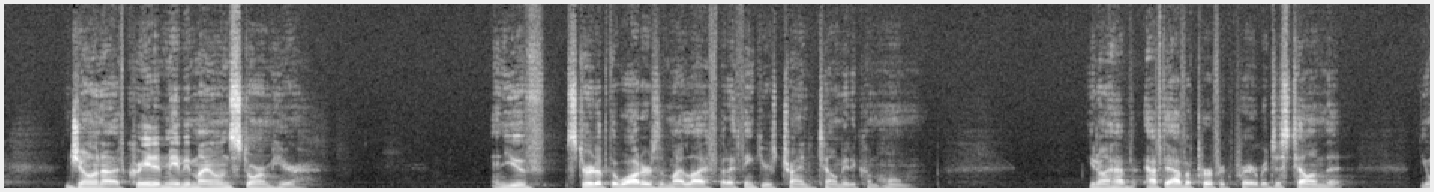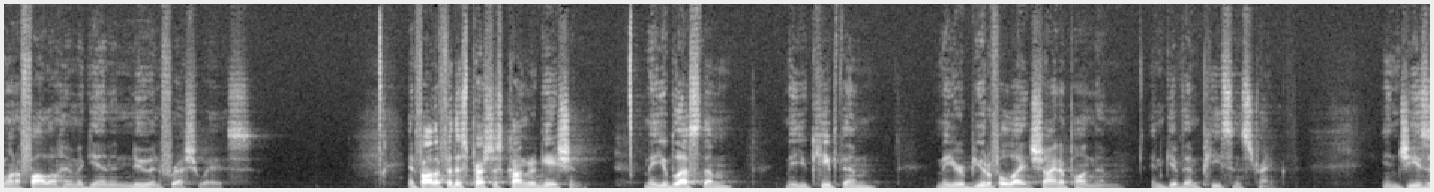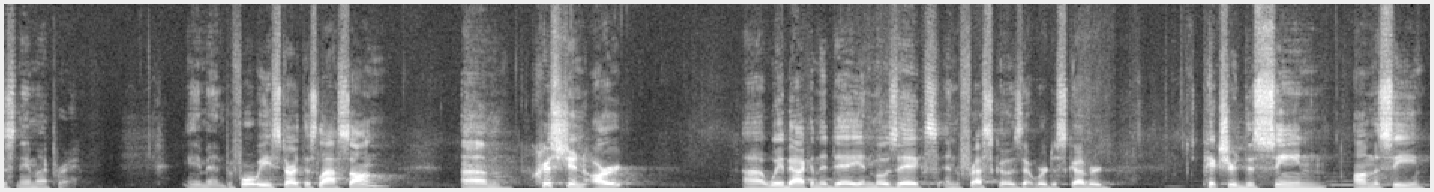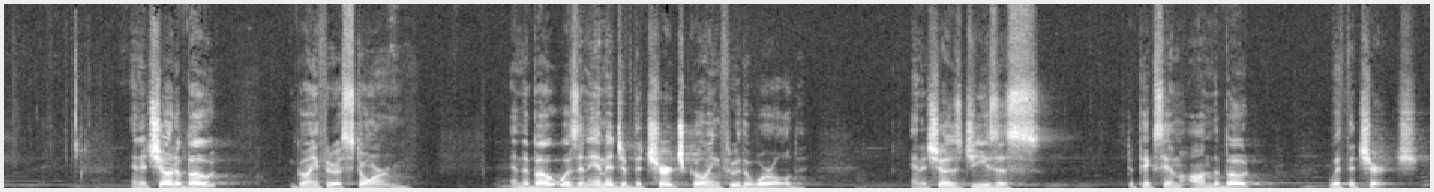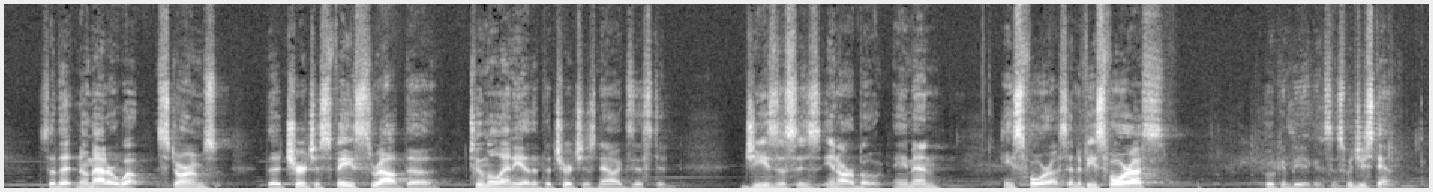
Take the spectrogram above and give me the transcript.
Jonah. I've created maybe my own storm here. And you've stirred up the waters of my life, but I think you're trying to tell me to come home. You don't have, have to have a perfect prayer, but just tell him that you want to follow him again in new and fresh ways. And Father, for this precious congregation, may you bless them, may you keep them, may your beautiful light shine upon them and give them peace and strength. In Jesus' name I pray. Amen. Before we start this last song, um, Christian art uh, way back in the day in mosaics and frescoes that were discovered pictured this scene on the sea, and it showed a boat going through a storm. And the boat was an image of the church going through the world. And it shows Jesus depicts him on the boat with the church, so that no matter what storms the church has faced throughout the two millennia that the church has now existed, Jesus is in our boat. Amen. He's for us. And if he's for us, who can be against us? Would you stand?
